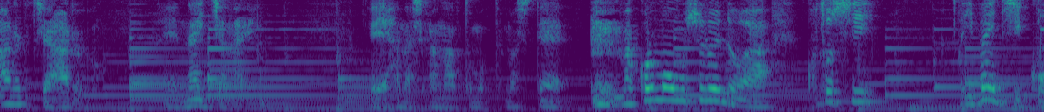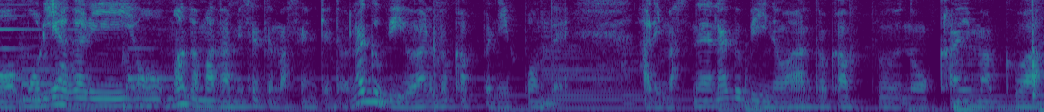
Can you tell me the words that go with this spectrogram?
ああるっちゃある、えー、ないっちゃない、えー、話かなと思ってまして。まあこれも面白いのは今年いまいちこう盛り上がりをまだまだ見せてませんけどラグビーワールドカップ日本でありますね。ラグビーのワールドカップの開幕は、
